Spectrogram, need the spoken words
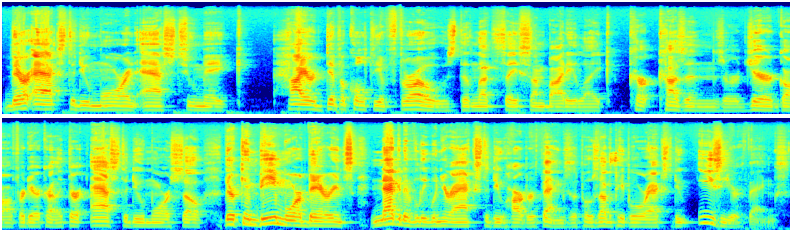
they're asked to do more and asked to make higher difficulty of throws than let's say somebody like Kirk Cousins or Jared Goff or Derek Carr. Like they're asked to do more, so there can be more variance negatively when you're asked to do harder things as opposed to other people who are asked to do easier things.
